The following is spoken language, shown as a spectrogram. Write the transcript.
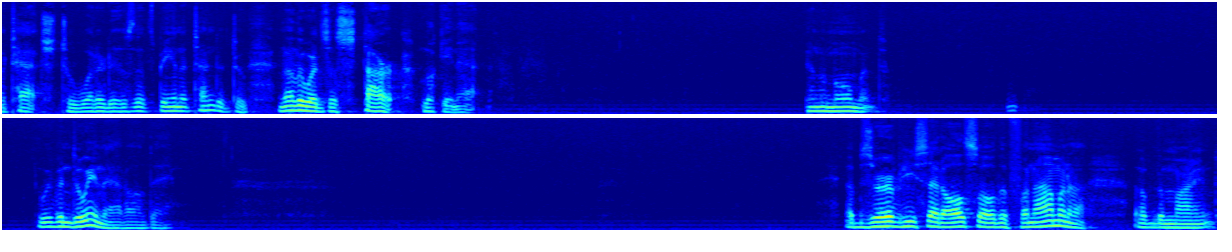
attached to what it is that's being attended to. In other words, a stark looking at in the moment. We've been doing that all day. Observe, he said, also the phenomena of the mind.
